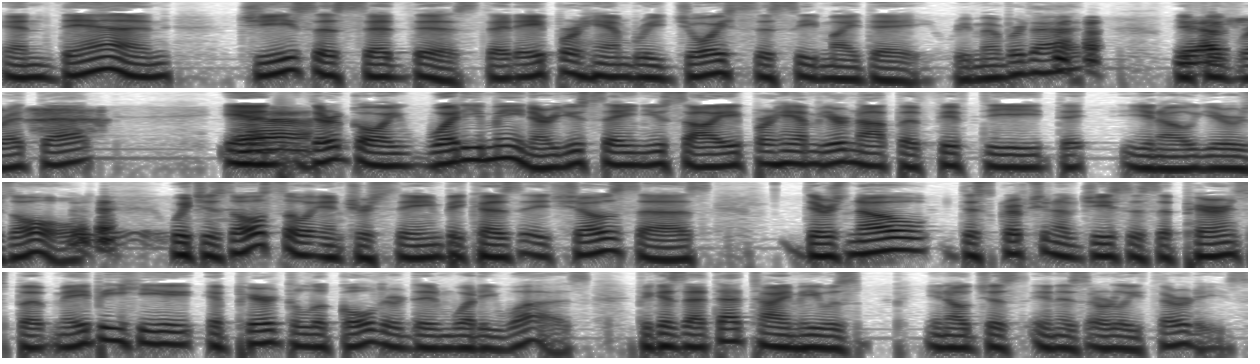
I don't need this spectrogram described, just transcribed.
And then Jesus said this that Abraham rejoiced to see my day. Remember that? If you've read that? And Yeah. they're going, What do you mean? Are you saying you saw Abraham? You're not but 50 you know, years old, which is also interesting because it shows us there's no description of Jesus' appearance, but maybe he appeared to look older than what he was because at that time he was, you know, just in his early 30s.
